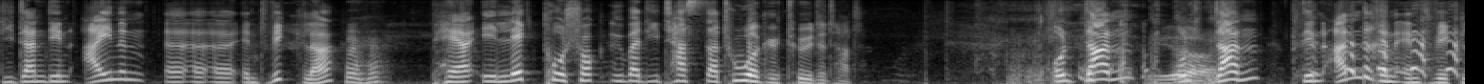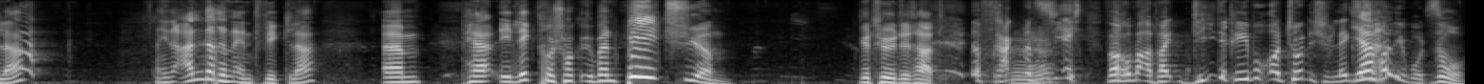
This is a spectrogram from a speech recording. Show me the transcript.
die dann den einen äh, äh, Entwickler Mhm. Per Elektroschock über die Tastatur getötet hat. Und dann, und dann den anderen Entwickler, den anderen Entwickler, ähm, per Elektroschock über den Bildschirm getötet hat. Da fragt man sich echt, warum arbeiten die Drehbuchautoren nicht schon längst Ja, in Hollywood? so.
